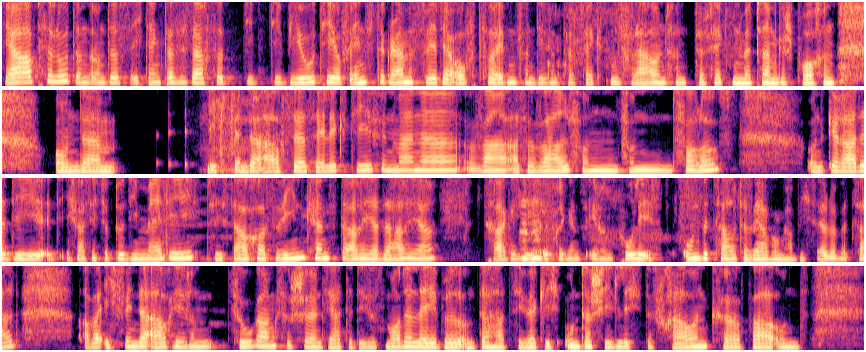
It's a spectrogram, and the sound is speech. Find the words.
Ja, absolut. Und, und das, ich denke, das ist auch so die, die Beauty of Instagram. Es wird ja oft so eben von diesen perfekten Frauen, von perfekten Müttern gesprochen. Und ähm, ich bin da auch sehr selektiv in meiner Wahl, also Wahl von, von Follows. Und gerade die, ich weiß nicht, ob du die Maddie, sie ist auch aus Wien, kennst, Daria Daria. Ich trage hier mhm. übrigens ihren Pulli, ist unbezahlte Werbung, habe ich selber bezahlt. Aber ich finde auch ihren Zugang so schön. Sie hatte dieses Model-Label und da hat sie wirklich unterschiedlichste Frauenkörper und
